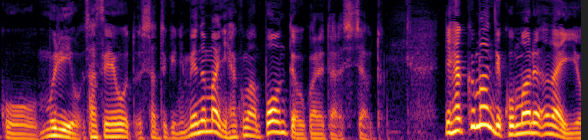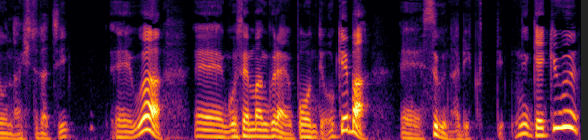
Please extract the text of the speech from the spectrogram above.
こう無理をさせようとした時に目の前に100万ポンって置かれたらしちゃうと。で100万で困らないような人たちえは、えー、5,000万ぐらいをポンって置けば、えー、すぐなびくっていう、ね、結局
